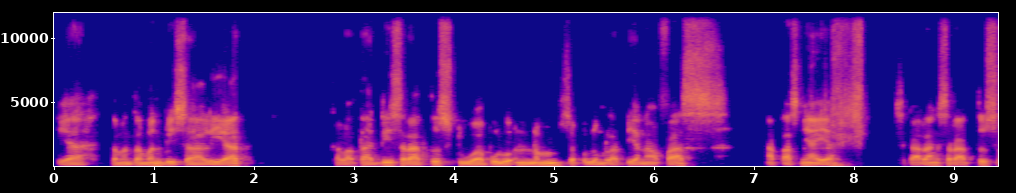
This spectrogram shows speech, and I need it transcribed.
Ya, teman-teman bisa lihat kalau tadi 126 sebelum latihan nafas atasnya ya. Sekarang 115,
